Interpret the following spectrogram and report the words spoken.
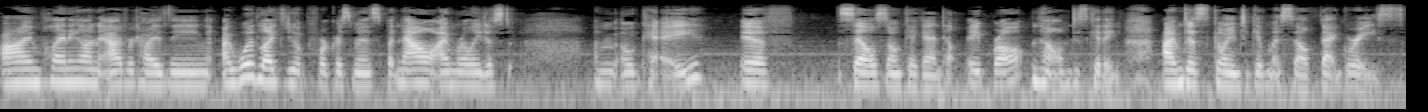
I'm planning on advertising. I would like to do it before Christmas, but now I'm really just I'm okay if sales don't kick in until April. No, I'm just kidding. I'm just going to give myself that grace.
